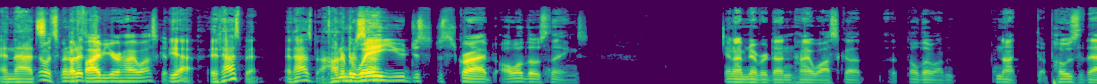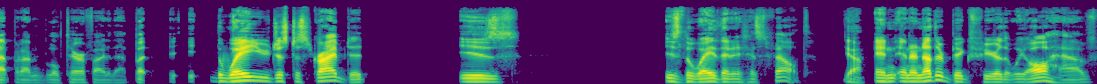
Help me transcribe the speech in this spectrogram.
and that's Mm. No, it's been a five year ayahuasca. trip. Yeah, it has been. It has been. I Hundred mean, the way you just described all of those things, and I've never done ayahuasca, although I'm not opposed to that, but I'm a little terrified of that. But it, it, the way you just described it is is the way that it has felt. Yeah. And and another big fear that we all have,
